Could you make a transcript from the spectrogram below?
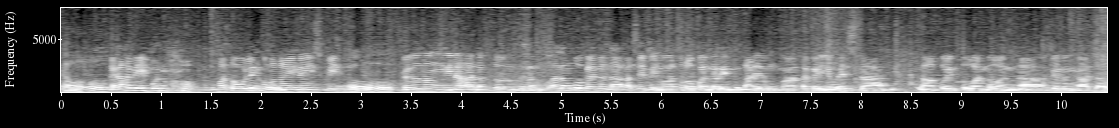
Oo. Kailangan ibon mo matulin kung makain ng speed. Oo. Ganun ang hinahanap doon. Alam ko, alam ko ganun ha, kasi may mga tropa na rin tayong mga taga-US na nakakwentuhan noon na ganun nga daw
